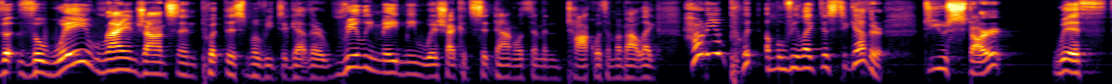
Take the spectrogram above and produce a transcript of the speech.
the The way Rian Johnson put this movie together really made me wish I could sit down with him and talk with him about like how do you put a movie like this together? Do you start with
